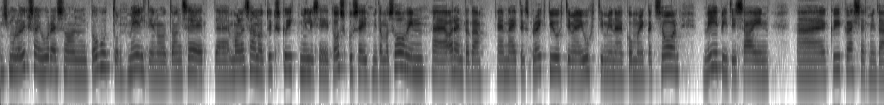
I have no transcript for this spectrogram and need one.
mis mulle üksa juures on tohutult meeldinud, on see, et äh, ma olen saanud ükskõik milliseid oskuseid, mida ma soovin arendada. näiteks projektijuhtimine, juhtimine, kommunikatsioon, veebidisain, kõik asjad, mida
